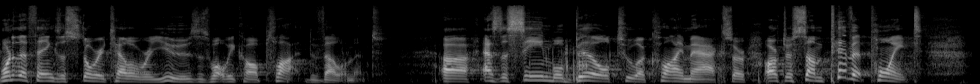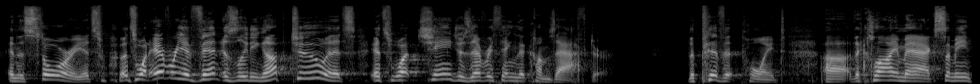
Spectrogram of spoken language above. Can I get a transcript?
one of the things a storyteller will use is what we call plot development. Uh, as the scene will build to a climax or, or to some pivot point in the story. It's, it's what every event is leading up to, and it's, it's what changes everything that comes after. The pivot point, uh, the climax. I mean,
